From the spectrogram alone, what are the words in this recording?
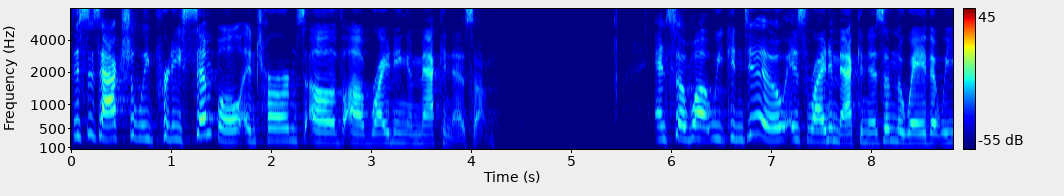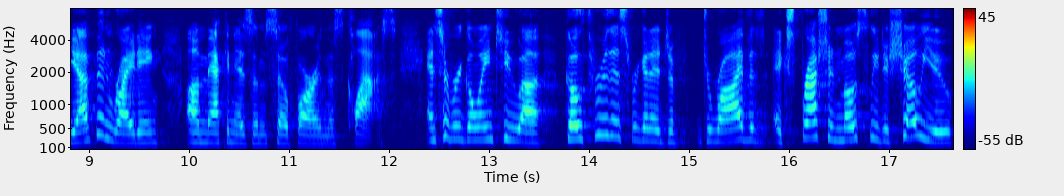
this is actually pretty simple in terms of uh, writing a mechanism. And so what we can do is write a mechanism the way that we have been writing a mechanism so far in this class. And so we're going to uh, go through this. We're going to de derive an expression mostly to show you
